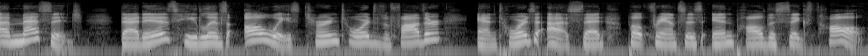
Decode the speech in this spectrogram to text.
a message. That is, he lives always turned towards the Father and towards us, said Pope Francis in Paul VI Hall.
